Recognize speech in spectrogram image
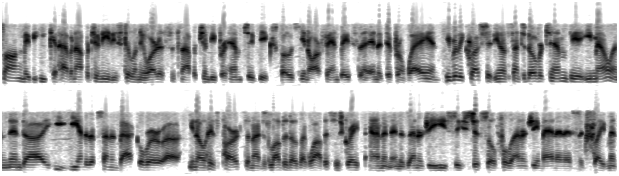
song, maybe he could have an opportunity. He's still a new artist. It's an opportunity for him to be exposed, you know, our fan base in a different way. And he really crushed it. You know, sent it over to him via email, and and uh, he he ended up sending back over, uh, you know, his parts, and I just loved it. I was like, wow, this is great, man, and, and his energy. He's he's just so full of energy, man, and his excitement,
